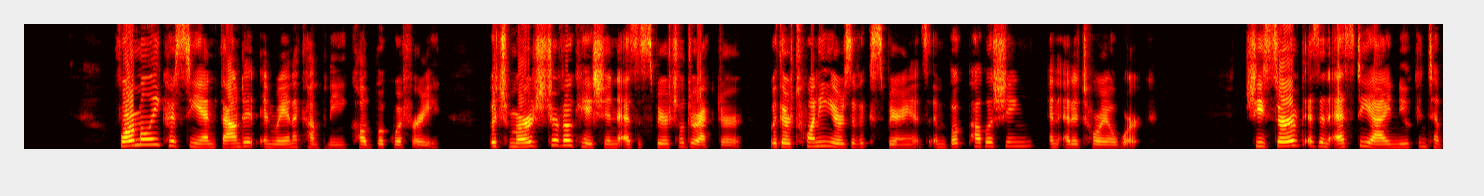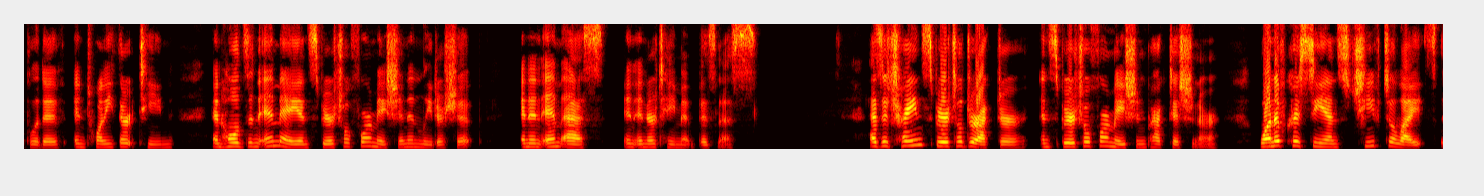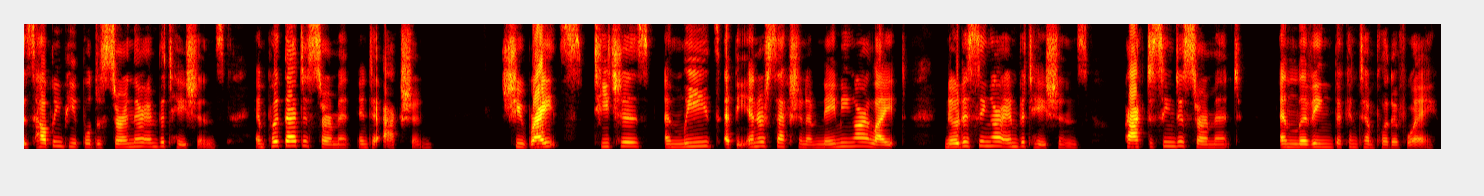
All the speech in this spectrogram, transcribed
Formerly, Christianne founded and ran a company called Bookwifery, which merged her vocation as a spiritual director with her 20 years of experience in book publishing and editorial work. She served as an SDI New Contemplative in 2013 and holds an MA in Spiritual Formation and Leadership and an MS in Entertainment Business. As a trained spiritual director and spiritual formation practitioner, one of Christianne's chief delights is helping people discern their invitations and put that discernment into action. She writes, teaches, and leads at the intersection of naming our light, noticing our invitations, practicing discernment, and living the contemplative way.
